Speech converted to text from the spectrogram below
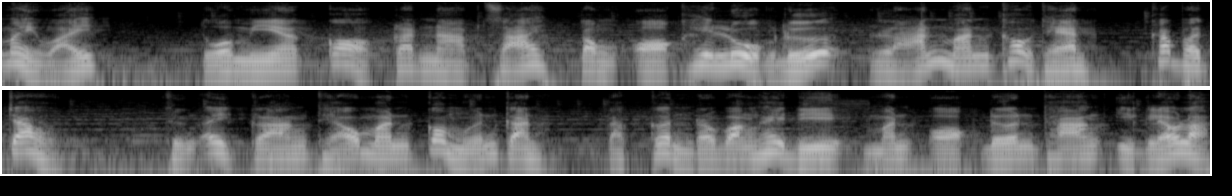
ไม่ไหว ตัวเมียก็กระนาบซ้ายต้องออกให้ลูกหรือหลานมันเข้าแทน ข้าพเจ้า ถึงไอ้กลางแถวมันก็เหมือนกันตะเกิลระวังให้ดีมันออกเดินทางอีกแล้วล่ะ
